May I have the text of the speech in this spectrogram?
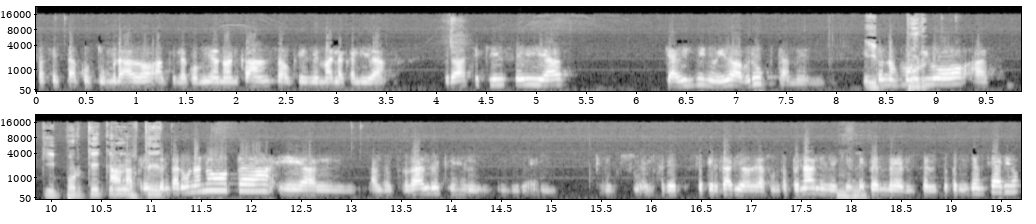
ya se está acostumbrado a que la comida no alcanza o que es de mala calidad. Pero hace 15 días que ha disminuido abruptamente. Eso nos motivó a, ¿y por qué a, presentar una nota eh, al, al doctor Galvez, que es el, el, el, secretario de Asuntos Penales, de quien depende el servicio penitenciario,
